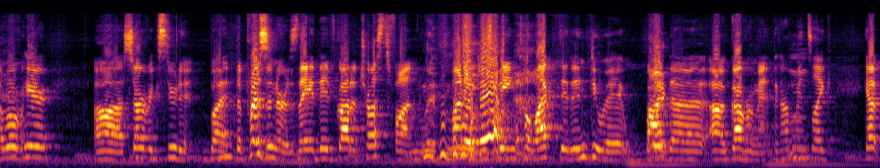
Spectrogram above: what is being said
I'm over here, uh, starving student, but the prisoners they they've got a trust fund with money just being collected into it by the uh, government. The government's like, yep,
